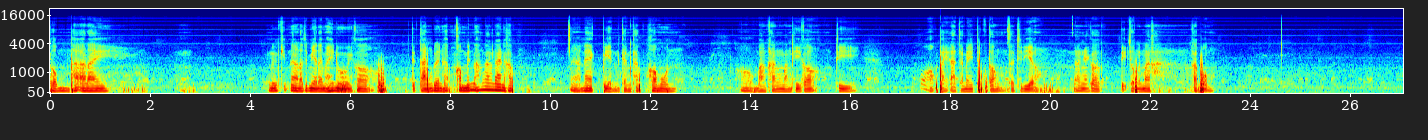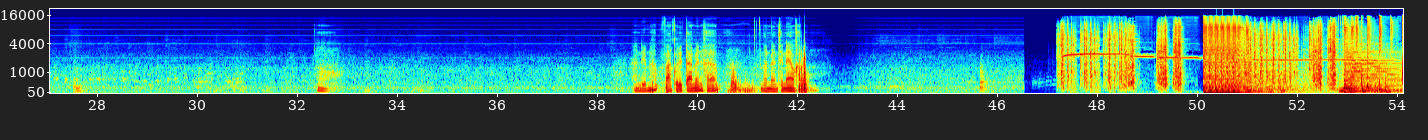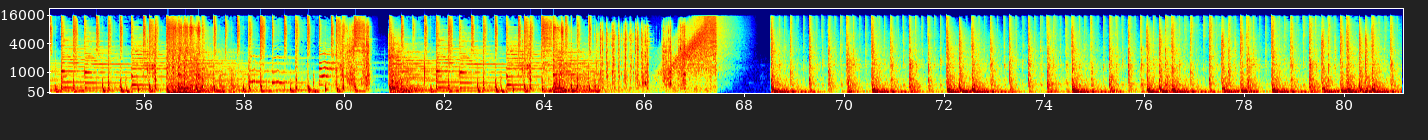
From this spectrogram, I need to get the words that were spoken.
ชมพระอะไร หรือคลิปหน้าเราจะมีอะไรมาให้ดูก็ติดตามด้วยนะครับ คอมเมนต์มาข้างล่างได้นะครับอ่าแลกเปลี่ยนกันครับข้อมูล บางครั้งบางทีก็ที่ออกไปอาจจะไม่ถูกต้องสักทีเดียวแล้วไงก็ติชมกันมากครับผม อย่าลืมนะครับ ฝากกดติดตามด้วยนะครับรันแมนชาแนลครับผม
